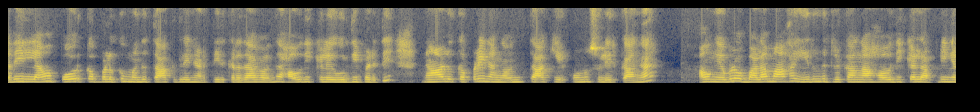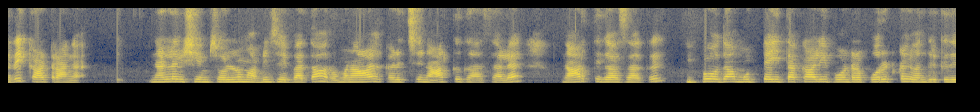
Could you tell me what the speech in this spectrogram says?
அது இல்லாமல் போர்க்கப்பலுக்கும் வந்து தாக்குதலை நடத்தியிருக்கிறதாக வந்து ஹவுதிக்களை உறுதிப்படுத்தி நாலு கப்பலை நாங்கள் வந்து தாக்கியிருக்கோம்னு சொல்லியிருக்காங்க. அவங்க எவ்வளோ பலமாக இருந்துட்டு இருக்காங்க ஹவுதிக்கள் அப்படிங்கிறதை காட்டுறாங்க. நல்ல விஷயம் சொல்லணும் அப்படின்னு சொல்லி பார்த்தா ரொம்ப நாள் கழிச்சு நாக்கு காசால நார்த்து காசாக்கு இப்போதான் முட்டை தக்காளி போன்ற பொருட்கள் வந்திருக்குது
